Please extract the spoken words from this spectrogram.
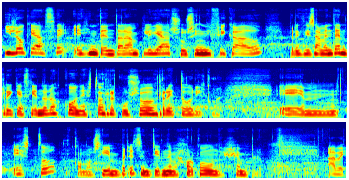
y lo que hace es intentar ampliar su significado, precisamente enriqueciéndolos con estos recursos retóricos. Eh, esto, como siempre, se entiende mejor con un ejemplo. A ver,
